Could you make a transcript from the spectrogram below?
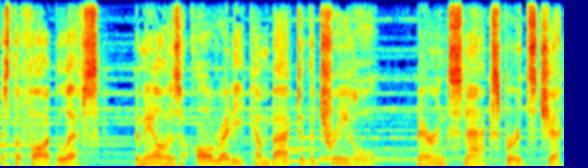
As the fog lifts, the male has already come back to the tree hole, bearing snacks for its chick.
